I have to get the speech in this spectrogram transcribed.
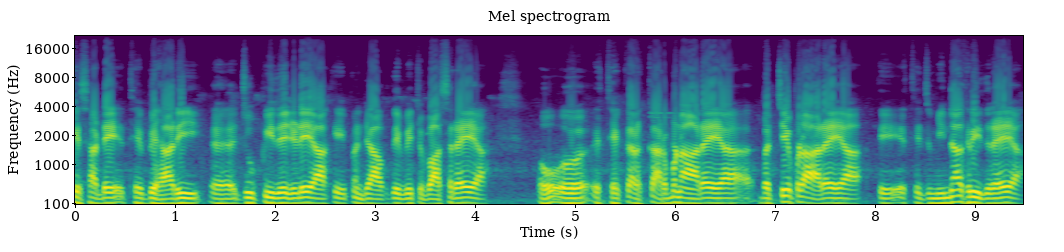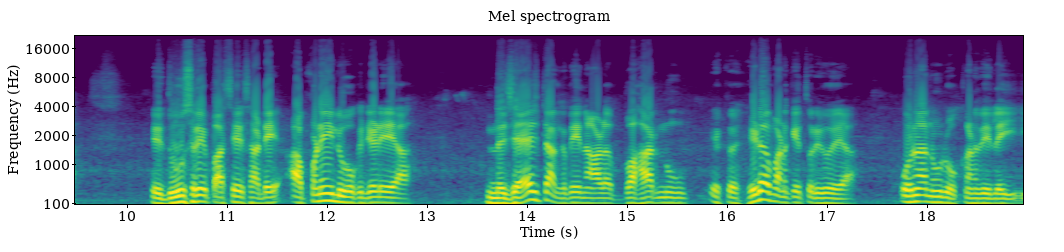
ਕਿ ਸਾਡੇ ਇੱਥੇ ਬਿਹਾਰੀ ਅ, ਯੂਪੀ ਦੇ ਜਿਹੜੇ ਆ ਕੇ ਪੰਜਾਬ ਦੇ ਵਿੱਚ ਵਸ ਰਹੇ ਆ ਉਹ ਇੱਥੇ ਘਰ ਘਰ ਬਣਾ ਰਹੇ ਆ ਬੱਚੇ ਪੜ੍ਹਾ ਰਹੇ ਆ ਤੇ ਇੱਥੇ ਜ਼ਮੀਨਾਂ ਖਰੀਦ ਰਹੇ ਆ। ਤੇ ਦੂਸਰੇ ਪਾਸੇ ਸਾਡੇ ਆਪਣੇ ਹੀ ਲੋਕ ਜਿਹੜੇ ਆ ਨਜਾਇਜ਼ ਢੰਗ ਦੇ ਨਾਲ ਬਾਹਰ ਨੂੰ ਇੱਕ ਹਿੜਾ ਬਣ ਕੇ ਤੁਰੇ ਹੋਏ ਆ ਉਹਨਾਂ ਨੂੰ ਰੋਕਣ ਦੇ ਲਈ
